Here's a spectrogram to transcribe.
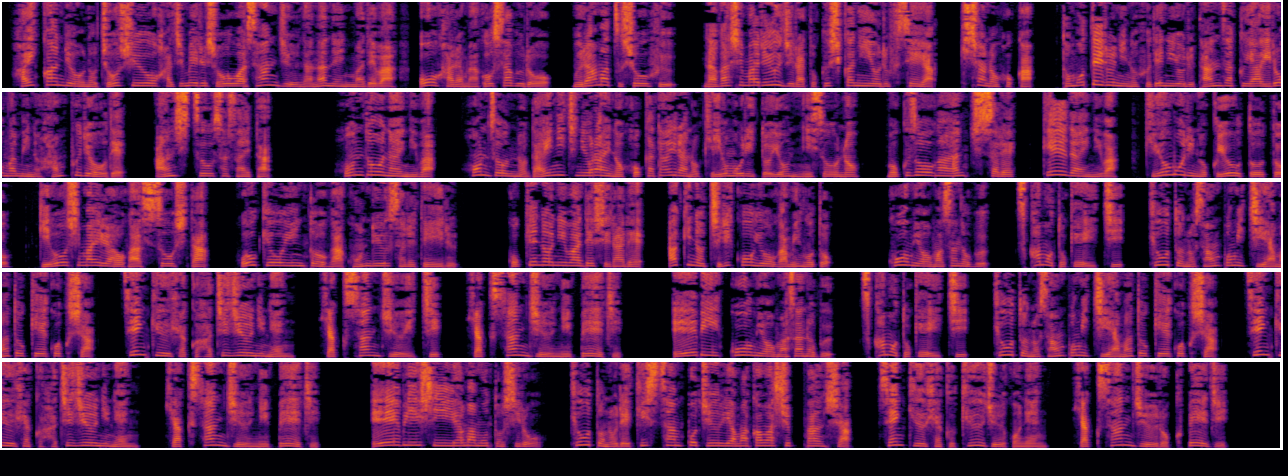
配管料の徴収を始める昭和37年までは、大原孫三郎、村松昌風、長島隆二ら特殊化による伏せや、記者のほか、友照にの筆による短冊や色紙の反布料で暗室を支えた。本堂内には、本尊の大日如来のほか平の清盛と四二層の木造が安置され、境内には清盛の供養塔と祇王姉妹らを合奏した法教院等が建立されている。苔の庭で知られ、秋の地理紅葉が見事。光明正信、塚本圭一、京都の散歩道大和渓谷社、1982年、131、132ページ。AB 光明正信、塚本圭一、京都の散歩道大和渓谷社、1982年、132ページ。ABC 山本四郎、京都の歴史散歩中山川出版社、1995年、136ページ。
